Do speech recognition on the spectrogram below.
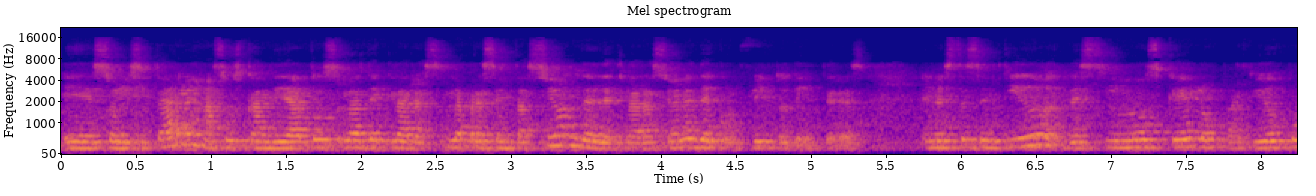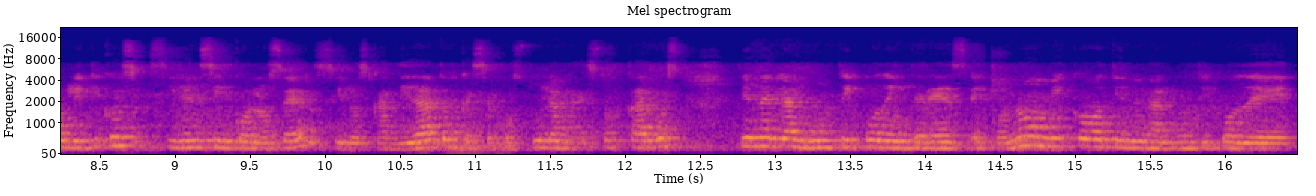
eh, solicitarles a sus candidatos la, presentación de declaraciones de conflicto de interés. En este sentido, decimos que los partidos políticos siguen sin conocer si los candidatos que se postulan a estos cargos tienen algún tipo de interés económico, tienen algún tipo de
